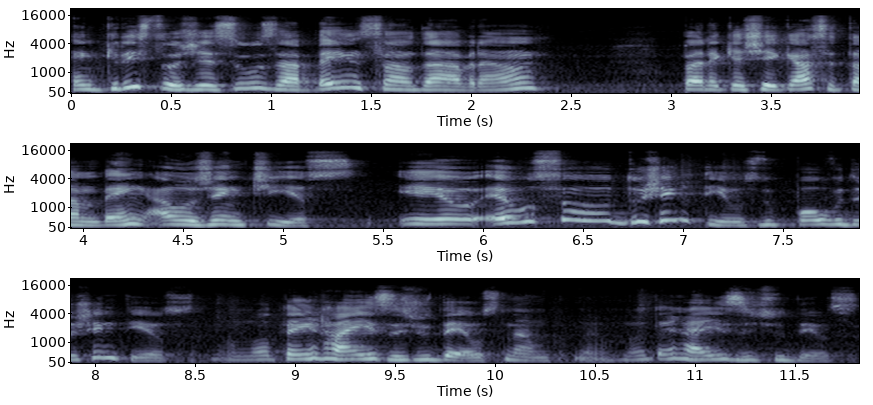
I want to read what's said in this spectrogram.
em Cristo Jesus a bênção de Abraão para que chegasse também aos gentios eu, eu sou dos gentios, do povo dos gentios. Não tem raízes judeus, não, não, não tem raízes judeus.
